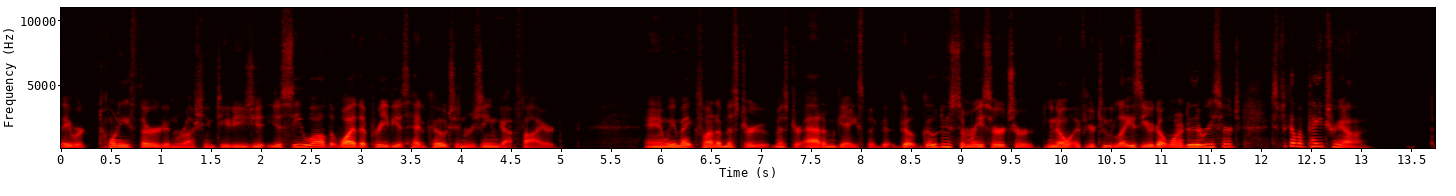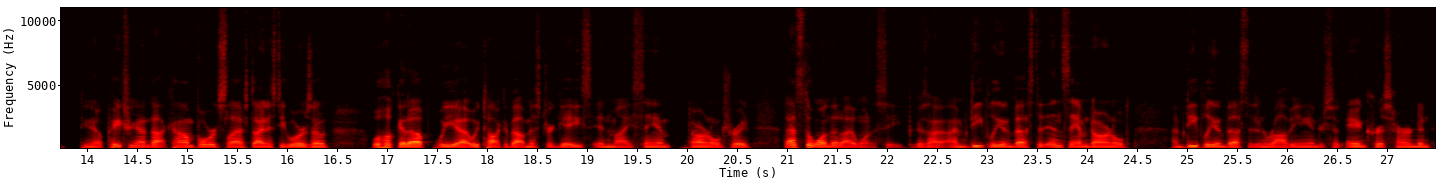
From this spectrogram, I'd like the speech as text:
They were 23rd in rushing TDs. You, you see why the, why the previous head coach and regime got fired and we make fun of Mr. Mr. Adam Gase, but go, go, go do some research, or you know, if you're too lazy or don't want to do the research, just become a Patreon. You know, patreon.com forward slash Dynasty Warzone. We'll hook it up. We uh, we talked about Mr. Gase in my Sam Darnold trade. That's the one that I want to see because I, I'm deeply invested in Sam Darnold. I'm deeply invested in Robby Anderson and Chris Herndon,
